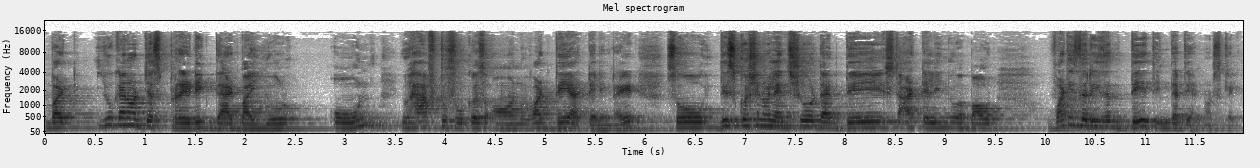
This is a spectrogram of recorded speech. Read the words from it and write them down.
But you cannot just predict that by your own you have to focus on what they are telling right? So this question will ensure that they start telling you about what is the reason they think that they are not scaling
